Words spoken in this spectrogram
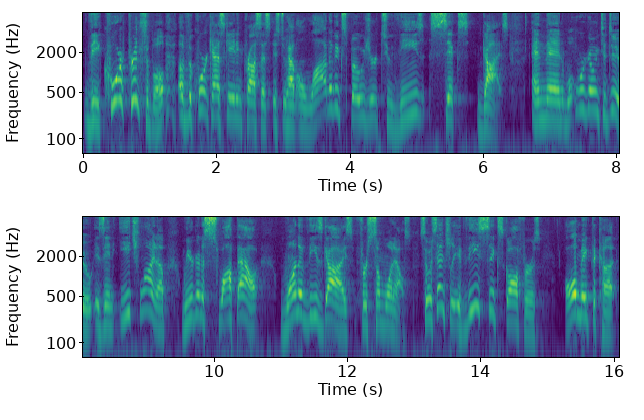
the core principle of the core cascading process is to have a lot of exposure to these six guys. And then what we're going to do is in each lineup we are going to swap out one of these guys for someone else. So essentially if these six golfers all make the cut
